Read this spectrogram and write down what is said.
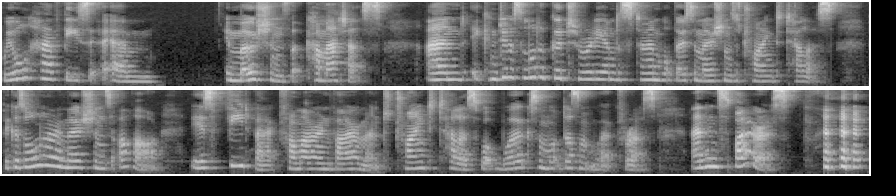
We all have these um, emotions that come at us and it can do us a lot of good to really understand what those emotions are trying to tell us because all our emotions are is feedback from our environment trying to tell us what works and what doesn't work for us and inspire us.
